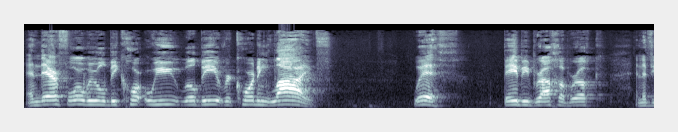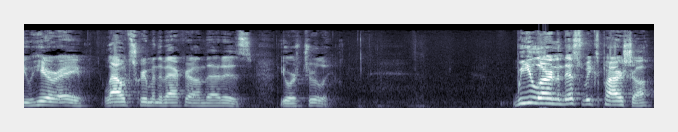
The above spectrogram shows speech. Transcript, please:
and therefore we will be we will be recording live with baby Bracha Brooke. And if you hear a loud scream in the background, that is yours truly. We learn in this week's parsha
